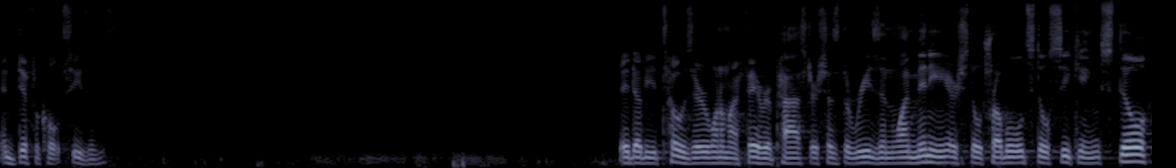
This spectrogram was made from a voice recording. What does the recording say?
and difficult seasons. A.W. Tozer, one of my favorite pastors, says the reason why many are still troubled, still seeking, still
